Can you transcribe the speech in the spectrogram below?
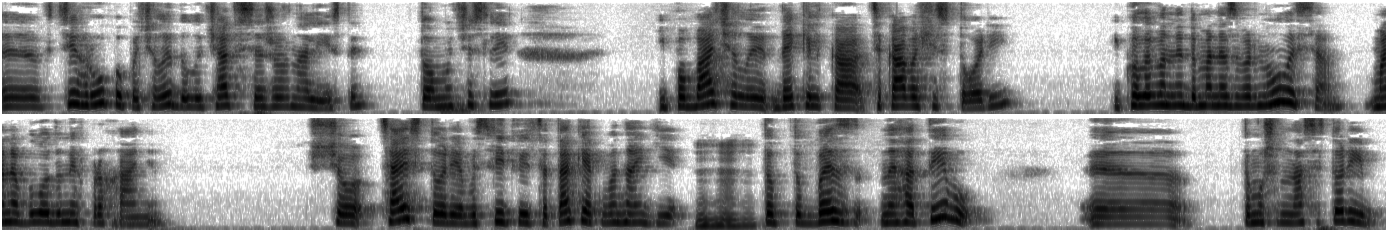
е, в ці групи почали долучатися журналісти, в тому числі і побачили декілька цікавих історій. І коли вони до мене звернулися, в мене було до них прохання, що ця історія висвітлюється так, як вона є. Uh-huh. Тобто без негативу, е- тому що в нас історії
